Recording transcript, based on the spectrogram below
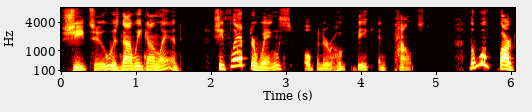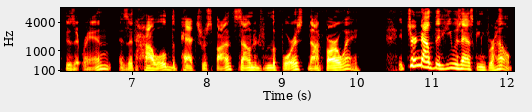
She too was not weak on land. She flapped her wings, opened her hooked beak, and pounced. The wolf barked as it ran. As it howled, the pack's response sounded from the forest not far away. It turned out that he was asking for help.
